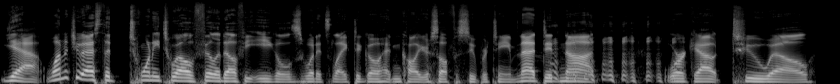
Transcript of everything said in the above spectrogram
Yeah. Why don't you ask the 2012 Philadelphia Eagles what it's like to go ahead and call yourself a super team? That did not work out too well.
